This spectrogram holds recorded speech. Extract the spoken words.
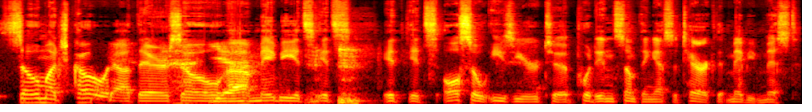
so much code out there. So yeah. uh, maybe it's it's it, it's also easier to put in something esoteric that maybe missed.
